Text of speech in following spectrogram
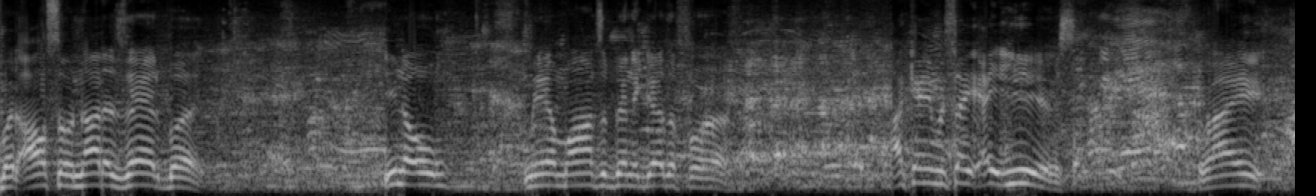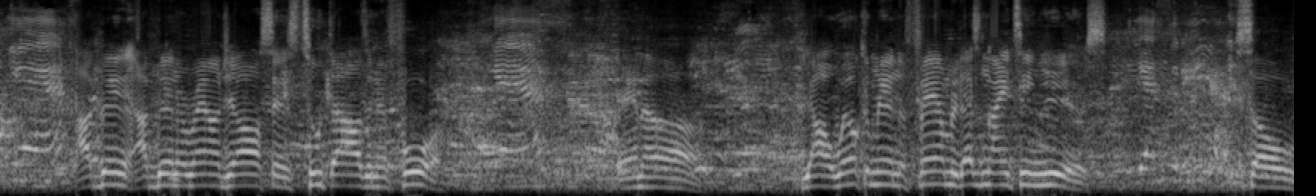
But also not as that, but you know, me and moms have been together for I can't even say eight years. Right? Yes, I've been I've been around y'all since 2004. yes, And uh y'all welcome me in the family, that's 19 years. yes it is. So,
